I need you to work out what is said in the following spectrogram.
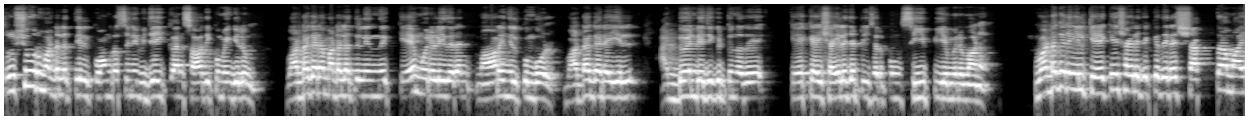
തൃശൂർ മണ്ഡലത്തിൽ കോൺഗ്രസിന് വിജയിക്കാൻ സാധിക്കുമെങ്കിലും വടകര മണ്ഡലത്തിൽ നിന്ന് കെ മുരളീധരൻ മാറി നിൽക്കുമ്പോൾ വടകരയിൽ അഡ്വാന്റേജ് കിട്ടുന്നത് കെ കെ ശൈലജ ടീച്ചർക്കും സി പി എമ്മിനുമാണ് വടകരയിൽ കെ കെ ശൈലജയ്ക്കെതിരെ ശക്തമായ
